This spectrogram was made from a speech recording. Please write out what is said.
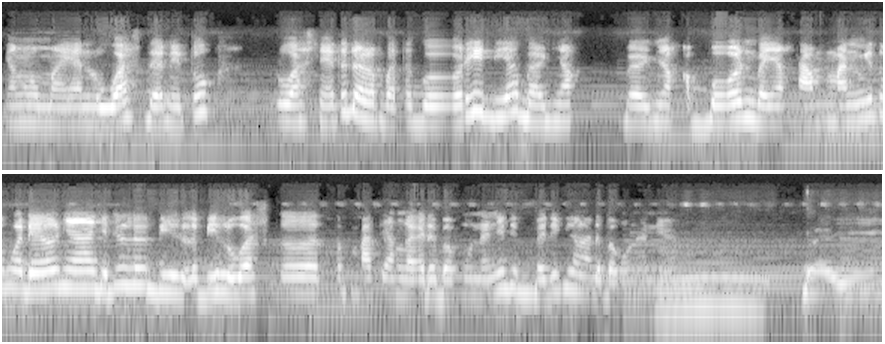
yang lumayan luas dan itu luasnya itu dalam kategori dia banyak banyak kebun banyak taman gitu modelnya jadi lebih lebih luas ke tempat yang nggak ada bangunannya dibanding yang ada bangunannya hmm, baik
